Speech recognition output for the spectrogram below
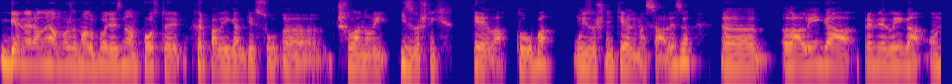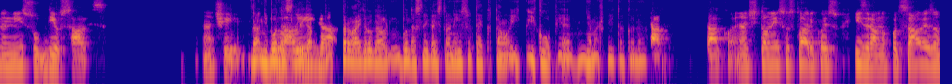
Generalno, ja možda malo bolje znam, postoje hrpa liga gdje su uh, članovi izvršnih tijela kluba u izvršnim tijelima saveza La Liga, Premier Liga, one nisu dio saveza. Znači, da, ni Bundesliga, Liga, prva i druga Bundesliga isto nisu tek tamo i, i klub je njemački i tako da. Tako, Tako je. Znači, to nisu stvari koje su izravno pod savezom.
